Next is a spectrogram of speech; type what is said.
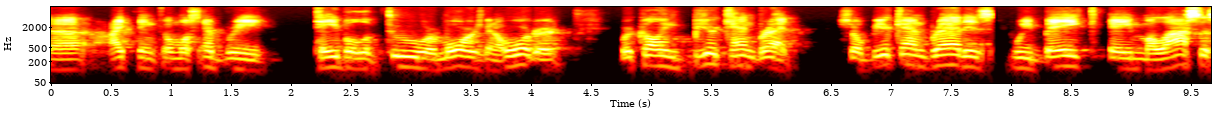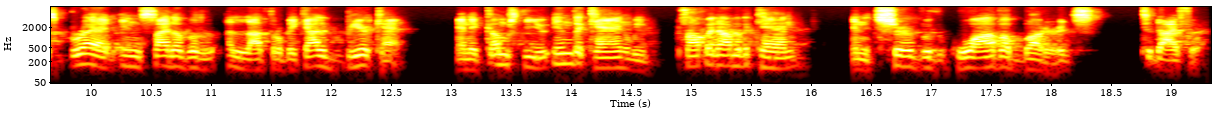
uh, I think almost every table of two or more is going to order. We're calling beer can bread. So beer can bread is we bake a molasses bread inside of a, a La Tropical beer can and it comes to you in the can. We pop it out of the can, and it's served with guava butter. It's to die for.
